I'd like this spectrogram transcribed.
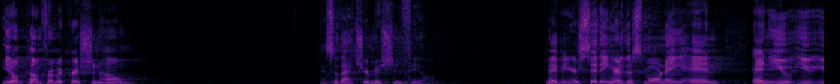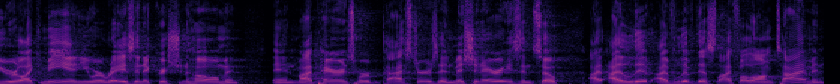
you don't come from a Christian home. And so that's your mission field. Maybe you're sitting here this morning and, and you, you, you're like me and you were raised in a Christian home and, and my parents were pastors and missionaries. And so I, I live, I've lived this life a long time and,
